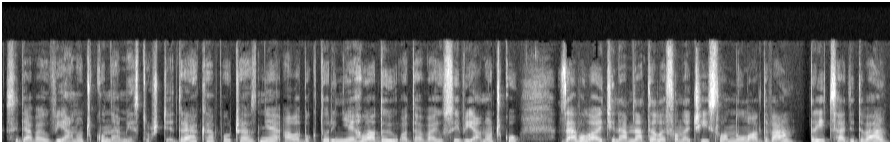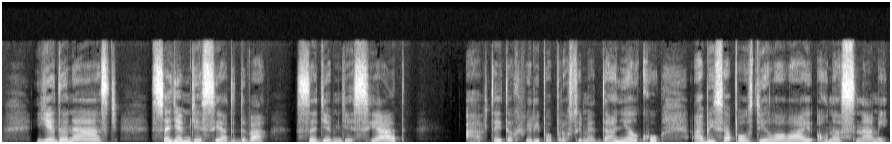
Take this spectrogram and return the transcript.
si dávajú Vianočku na miesto štedráka počas dňa, alebo ktorí nehľadujú a dávajú si Vianočku? Zavolajte nám na telefónne číslo 02 32 11 72 70 a v tejto chvíli poprosíme Danielku, aby sa pozdielala aj ona s nami.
